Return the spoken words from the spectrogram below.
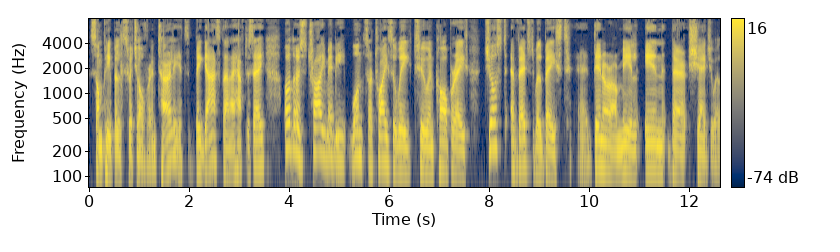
Some people switch over entirely. It's a big ask that I have to say. Others try maybe once or twice a week to incorporate just a vegetable based uh, dinner or meal in their schedule.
